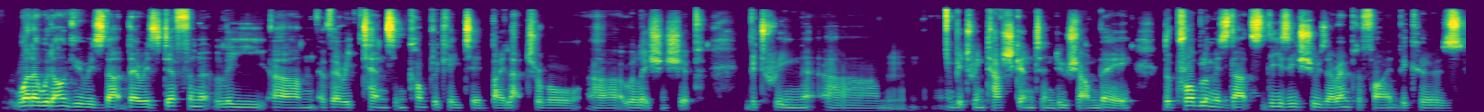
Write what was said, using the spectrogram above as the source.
What I would argue is that there is definitely um, a very tense and complicated bilateral uh, relationship between um, between Tashkent and Dushanbe. The problem is that these issues are amplified because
